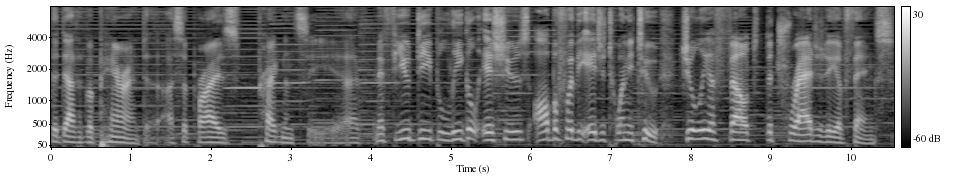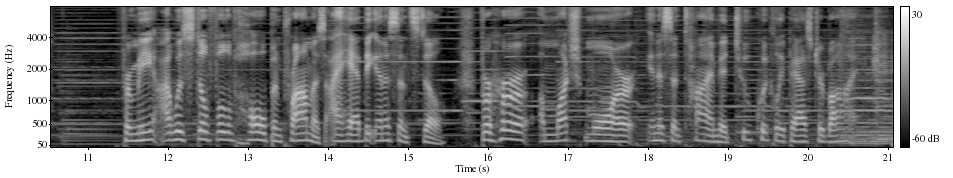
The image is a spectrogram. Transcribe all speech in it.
the death of a parent, a surprise pregnancy, and a few deep legal issues, all before the age of 22. Julia felt the tragedy of things. For me, I was still full of hope and promise. I had the innocence still. For her, a much more innocent time had too quickly passed her by.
